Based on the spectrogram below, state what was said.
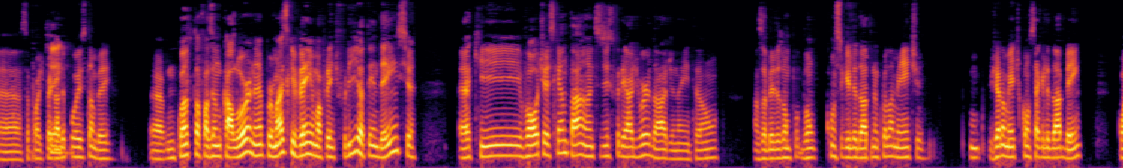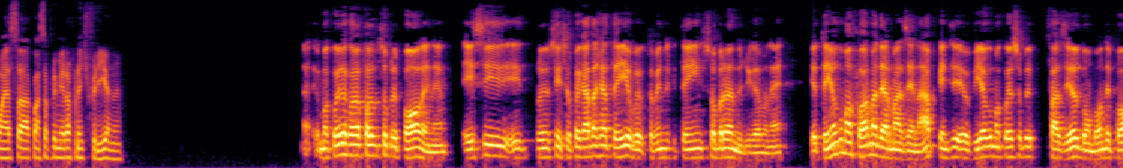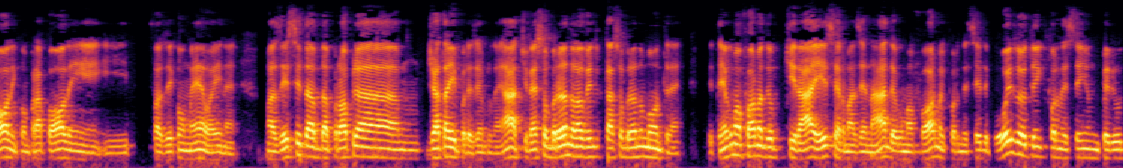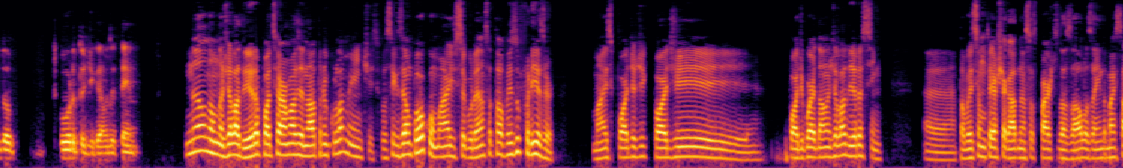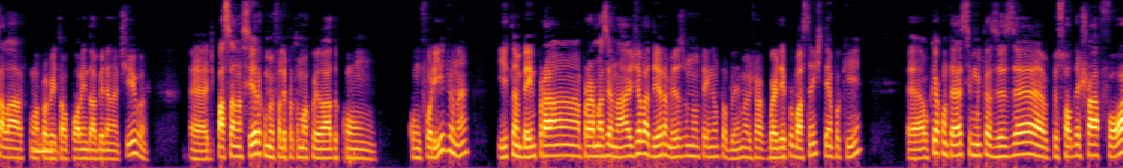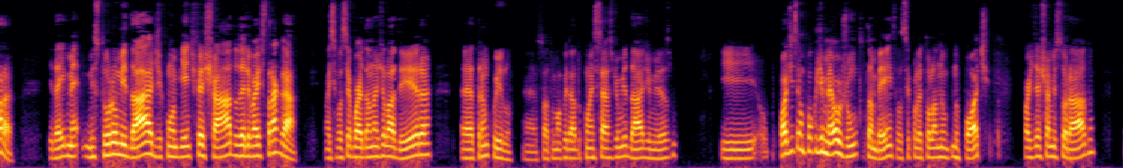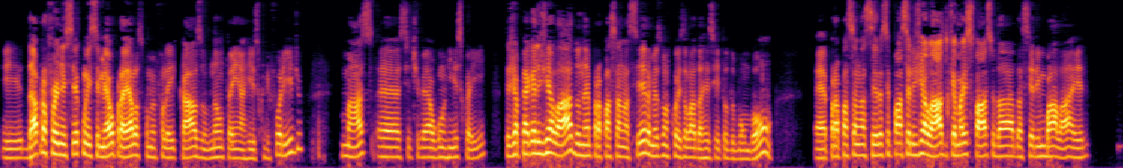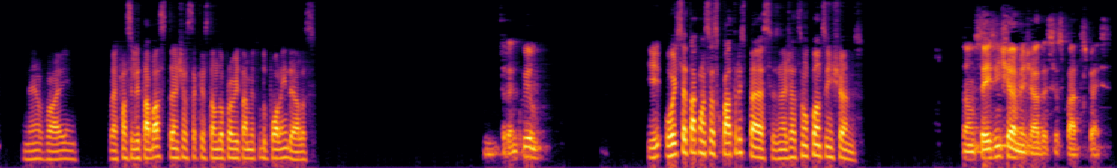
É, você pode pegar Sim. depois também. é, enquanto está fazendo calor, né? Por mais que venha uma frente fria, a tendência é que volte a esquentar antes de esfriar de verdade, né? Então, as abelhas vão, vão conseguir lidar tranquilamente, geralmente consegue lidar bem com essa com essa primeira frente fria, né? É, uma coisa agora falando sobre pólen, né? Esse, por exemplo, assim, se eu pegar da Jataí, eu estou vendo que tem sobrando, digamos, né? Eu tenho alguma forma de armazenar, porque eu vi alguma coisa sobre fazer os bombons de pólen, comprar pólen e fazer com mel aí, né? Mas esse da, da própria Jataí, por exemplo, né? Ah, tiver sobrando, ela vendo que está sobrando um monte, né? E tem alguma forma de eu tirar esse, armazenar de alguma forma e fornecer depois, ou eu tenho que fornecer em um período curto, digamos, de tempo? Não, não, na geladeira pode ser armazenado tranquilamente. Se você quiser um pouco mais de segurança, talvez o freezer. Mas pode, pode, pode guardar na geladeira, sim. É, talvez você não tenha chegado nessas partes das aulas ainda, mas está lá como uhum. aproveitar o pólen da abelha nativa. É, de passar na cera, como eu falei, para tomar cuidado com, com o forídeo, né? E também para armazenar a geladeira mesmo, não tem nenhum problema. Eu já guardei por bastante tempo aqui. É, o que acontece muitas vezes é o pessoal deixar fora e daí mistura umidade com ambiente fechado, daí ele vai estragar. Mas se você guardar na geladeira, é tranquilo. É só tomar cuidado com excesso de umidade mesmo. E pode ter um pouco de mel junto também, se você coletou lá no, no pote, pode deixar misturado. E dá para fornecer com esse mel para elas, como eu falei, caso não tenha risco de forídeo. Mas é, se tiver algum risco aí, você já pega ele gelado, né, para passar na cera, mesma coisa lá da receita do bombom. É, para passar na cera, você passa ele gelado, que é mais fácil da, da cera embalar ele né, vai, vai facilitar bastante essa questão do aproveitamento do pólen delas. Tranquilo. E hoje você está com essas quatro espécies, né? Já são quantos enxames? São seis enxames já dessas quatro espécies.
